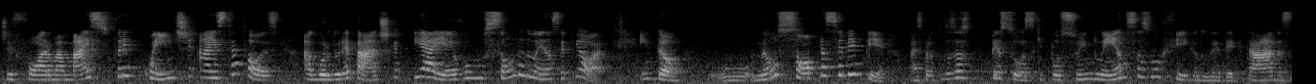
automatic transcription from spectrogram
de forma mais frequente a estetose, a gordura hepática, e aí a evolução da doença é pior. Então, não só para CBP, mas para todas as pessoas que possuem doenças no fígado detectadas,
